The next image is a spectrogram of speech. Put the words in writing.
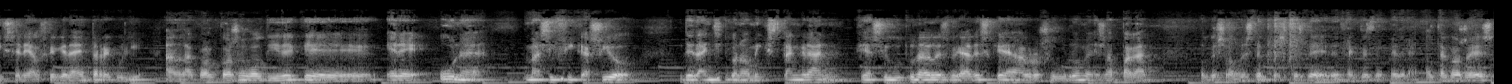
i cereals que quedaven per recollir, en la qual cosa vol dir que era una massificació de danys econòmics tan gran que ha sigut una de les vegades que Agroseguro més ha pagat el que són les tempestes d'efectes de, de pedra. Altra cosa és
